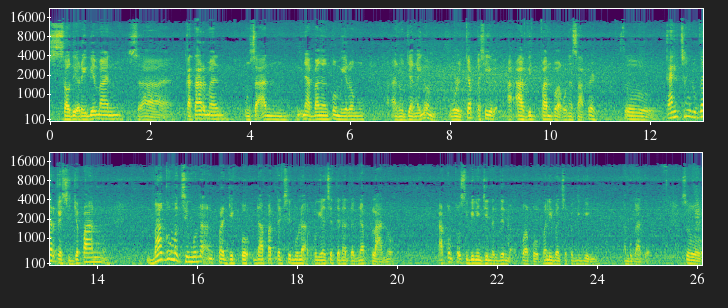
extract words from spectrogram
Saudi Arabia man, sa Qatar man, kung saan inabangan ko mayroong ano diyan ngayon, World Cup kasi avid fan po ako ng soccer. So, kahit sa lugar, kahit sa Japan, bago magsimula ang project po, dapat nagsimula po yan sa tinatag na plano. Ako po, civil engineer din po ako, maliban sa pagiging abogado. So,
